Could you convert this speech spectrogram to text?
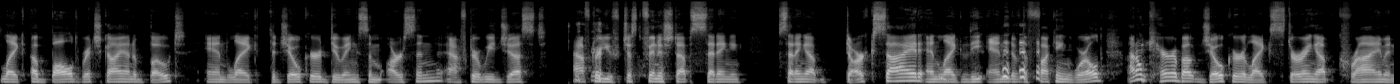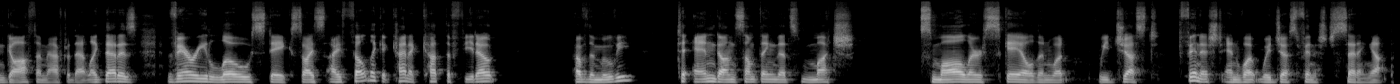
like a bald rich guy on a boat and like the Joker doing some arson after we just after you've just finished up setting setting up Darkseid and like the end of the fucking world. I don't care about joker like stirring up crime in gotham after that. Like that is very low stakes. So i, I felt like it kind of cut the feet out of the movie to end on something that's much smaller scale than what we just finished and what we just finished setting up.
